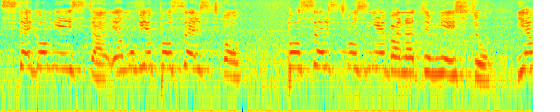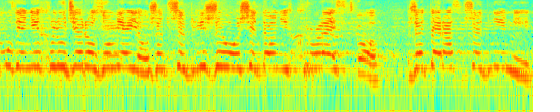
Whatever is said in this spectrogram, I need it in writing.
Z tego miejsca, ja mówię poselstwo, poselstwo z nieba na tym miejscu. Ja mówię, niech ludzie rozumieją, że przybliżyło się do nich królestwo, że teraz przed nimi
